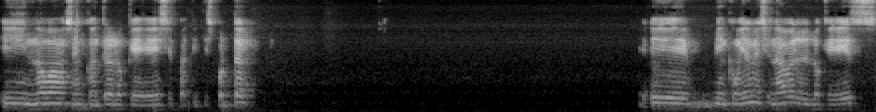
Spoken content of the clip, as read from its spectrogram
y no vamos a encontrar lo que es hepatitis portal. Eh, bien, como ya mencionaba, lo que es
